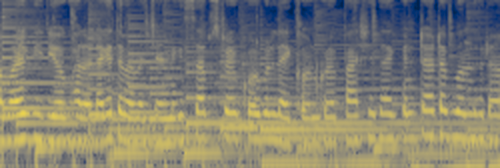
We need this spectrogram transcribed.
আমার ভিডিও ভালো লাগে তবে আমার চ্যানেলকে সাবস্ক্রাইব করবেন, লাইক কমেন্ট করে পাশে থাকবেন। টাটা বন্ধুরা।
